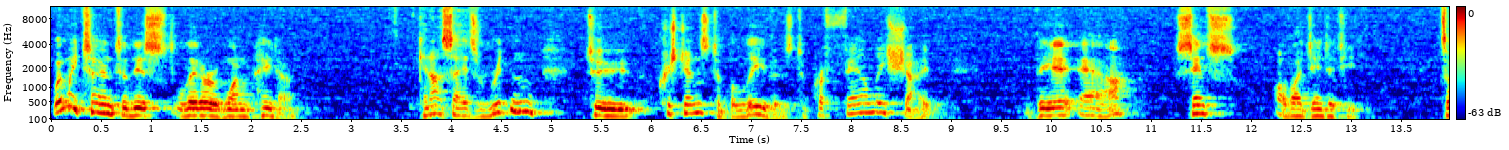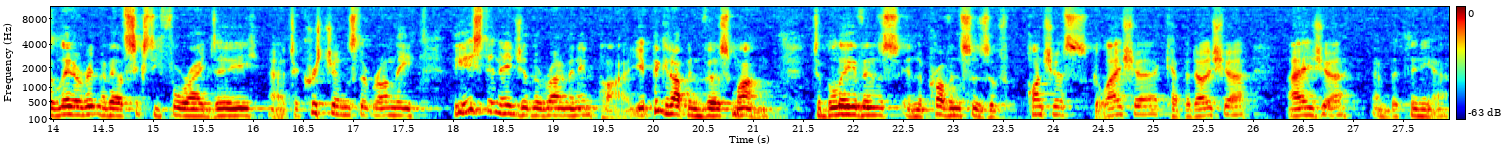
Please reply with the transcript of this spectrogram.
When we turn to this letter of 1 Peter, can I say it's written to Christians, to believers, to profoundly shape their our sense of identity. It's a letter written about 64 AD uh, to Christians that were on the, the eastern edge of the Roman Empire. You pick it up in verse 1 to believers in the provinces of Pontus, Galatia, Cappadocia, Asia, and Bithynia.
